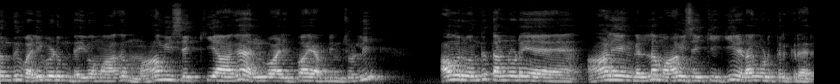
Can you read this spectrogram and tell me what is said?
வந்து வழிபடும் தெய்வமாக மாவிசைக்கியாக அருள்வாளிப்பாய் அப்படின்னு சொல்லி அவர் வந்து தன்னுடைய ஆலயங்களில் மாவிசைக்கிக்கு இடம் கொடுத்துருக்கிறார்.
